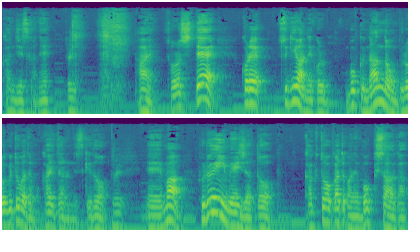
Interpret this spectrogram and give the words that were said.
感じですかね。はい、はい。そしてこれ次はねこれ僕何度もブログとかでも書いてあるんですけど、はい、えーまあ古いイメージだと格闘家とかねボクサーが、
